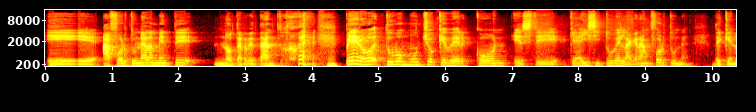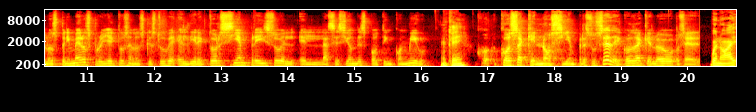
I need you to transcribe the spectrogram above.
Eh, afortunadamente no tardé tanto, pero tuvo mucho que ver con este, que ahí sí tuve la gran fortuna de que en los primeros proyectos en los que estuve, el director siempre hizo la sesión de spotting conmigo. Ok. cosa que no siempre sucede, cosa que luego, o sea... Bueno, hay,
